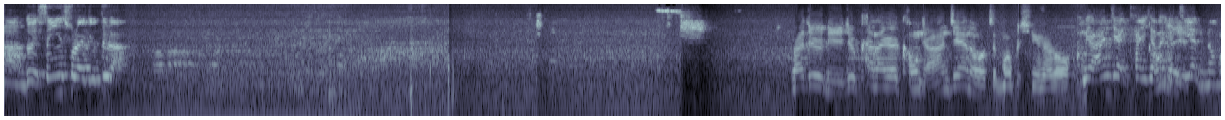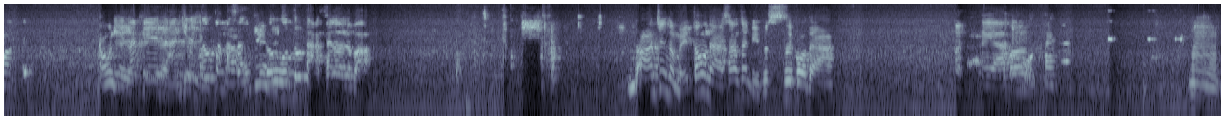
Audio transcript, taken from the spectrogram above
啊，对，声音出来就对了。那就你就看那个空调按键喽，怎么不行了喽？空调按键看一下那个键。空调那边按键都打上，都都打开了了吧？那按键都没动的，上次你都试过的啊。对呀，我看。嗯。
